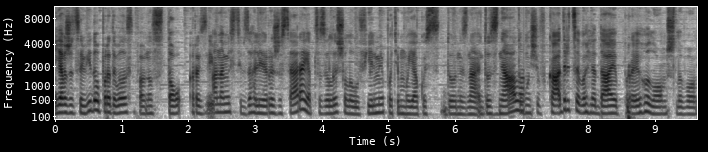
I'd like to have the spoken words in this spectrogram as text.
Я вже це відео передивилася, напевно, 100 разів. А на місці взагалі режисера я б це залишила у фільмі, потім ми якось до не знаю, дозняла, тому що в кадрі це виглядає приголомшливо.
